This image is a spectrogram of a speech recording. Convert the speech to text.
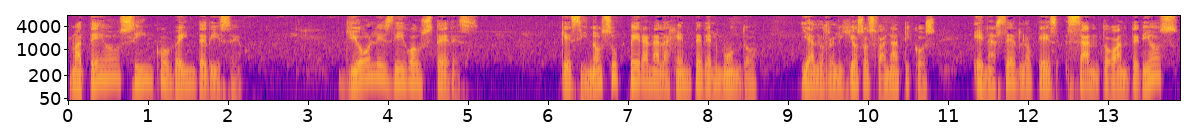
Mateo 5:20 dice, Yo les digo a ustedes, que si no superan a la gente del mundo y a los religiosos fanáticos en hacer lo que es santo ante Dios,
